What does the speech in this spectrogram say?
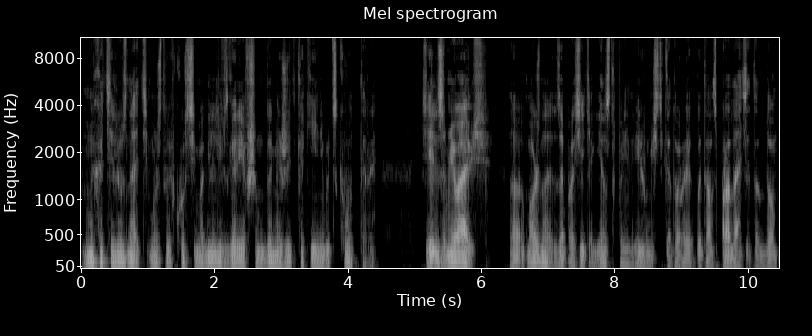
Мы хотели узнать, может, вы в курсе, могли ли в сгоревшем доме жить какие-нибудь сквоттеры? Сильно сомневаюсь, но можно запросить агентство по недвижимости, которое пыталось продать этот дом.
